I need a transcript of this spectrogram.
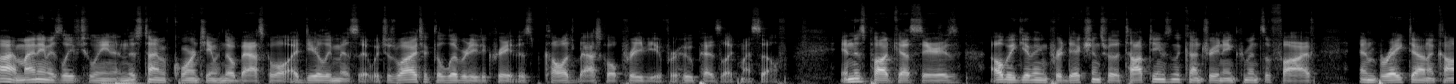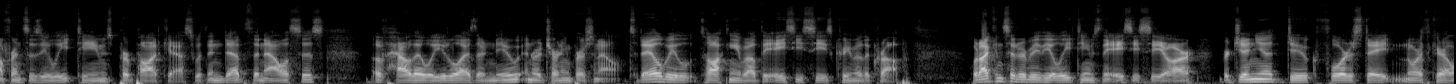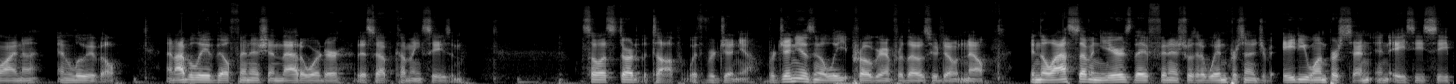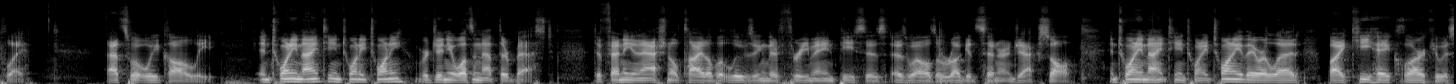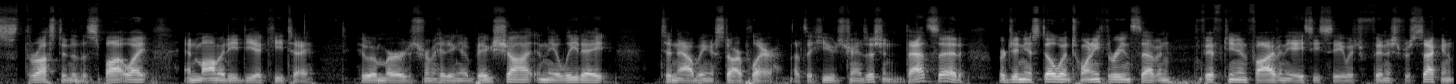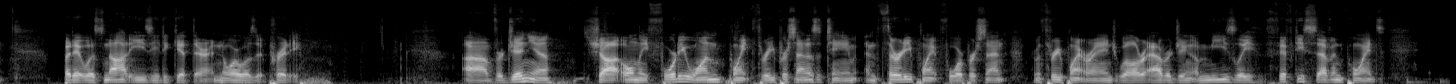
Hi, my name is Leaf Tulane, and this time of quarantine with no basketball, I dearly miss it, which is why I took the liberty to create this college basketball preview for hoopheads like myself. In this podcast series, I'll be giving predictions for the top teams in the country in increments of five and break down a conference's elite teams per podcast with in depth analysis of how they will utilize their new and returning personnel. Today, I'll be talking about the ACC's cream of the crop. What I consider to be the elite teams in the ACC are Virginia, Duke, Florida State, North Carolina, and Louisville. And I believe they'll finish in that order this upcoming season. So let's start at the top with Virginia. Virginia is an elite program for those who don't know. In the last seven years, they've finished with a win percentage of 81% in ACC play. That's what we call elite. In 2019 2020, Virginia wasn't at their best defending a national title but losing their three main pieces as well as a rugged center in Jack Salt. In 2019-2020, they were led by Kihei Clark, who was thrust into the spotlight, and Mamadi Diakite, who emerged from hitting a big shot in the Elite Eight to now being a star player. That's a huge transition. That said, Virginia still went 23 and 7, 15 and 5 in the ACC, which finished for second, but it was not easy to get there, and nor was it pretty. Uh, Virginia shot only 41.3% as a team and 30.4% from three point range, while averaging a measly 57 points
